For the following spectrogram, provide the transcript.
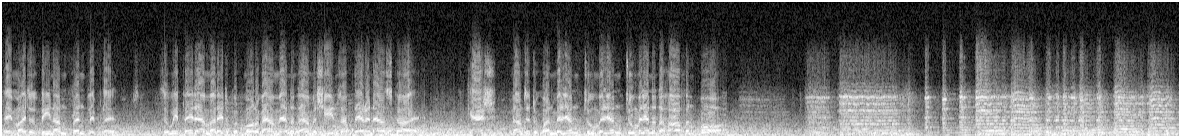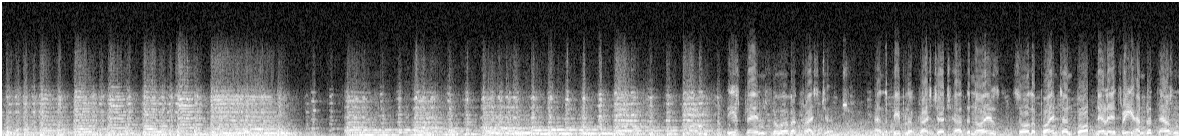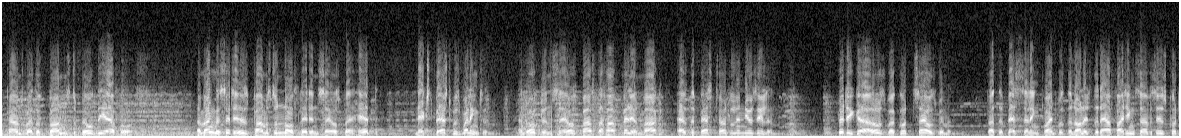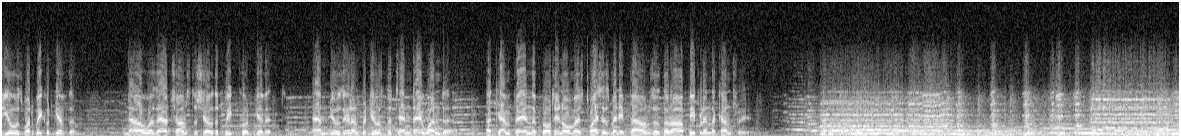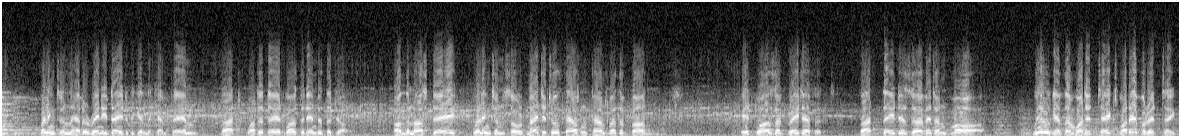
They might have been unfriendly planes. So we paid our money to put more of our men and our machines up there in our sky. The cash mounted to one million, two million, two million and a half and more. These planes flew over Christchurch, and the people of Christchurch heard the noise, saw the point, and bought nearly 300,000 pounds worth of bonds to build the Air Force. Among the cities, Palmerston North led in sales per head. Next best was Wellington, and Auckland sales passed the half million mark as the best total in New Zealand. Pretty girls were good saleswomen, but the best selling point was the knowledge that our fighting services could use what we could give them. Now was our chance to show that we could give it. And New Zealand produced the 10-day wonder, a campaign that brought in almost twice as many pounds as there are people in the country. Wellington had a rainy day to begin the campaign, but what a day it was that ended the job. On the last day, Wellington sold 92,000 pounds worth of bonds. It was a great effort, but they deserve it and more. We'll give them what it takes, whatever it takes.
